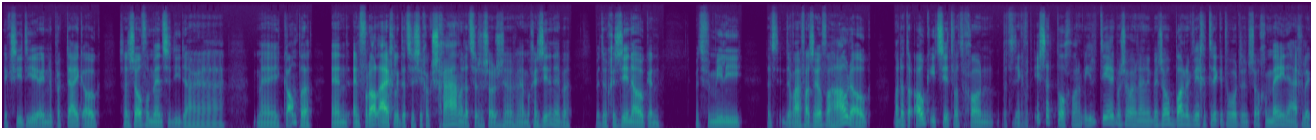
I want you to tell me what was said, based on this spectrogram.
Ik zie het hier in de praktijk ook. Er zijn zoveel mensen die daar mee kampen. En, en vooral eigenlijk dat ze zich ook schamen. Dat ze er zo, zo helemaal geen zin in hebben. Met hun gezin ook en met familie. Dat, waarvan ze heel veel houden ook. Maar dat er ook iets zit wat gewoon, dat ze denken, wat is dat toch? Waarom irriteer ik me zo? En ik ben zo bang dat ik weer getriggerd word. En zo gemeen eigenlijk.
